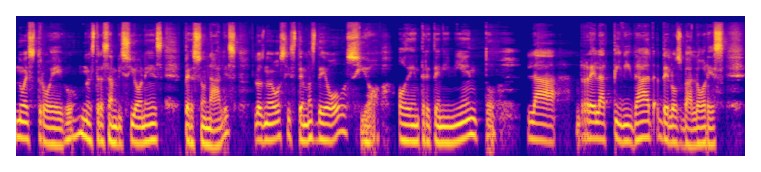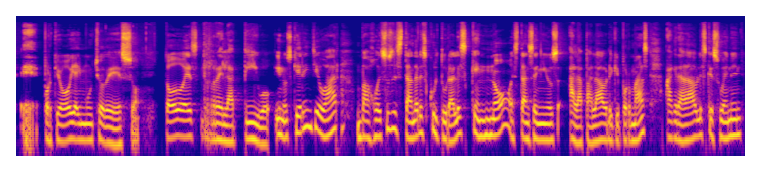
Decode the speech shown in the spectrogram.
nuestro ego, nuestras ambiciones personales, los nuevos sistemas de ocio o de entretenimiento, la relatividad de los valores, eh, porque hoy hay mucho de eso. Todo es relativo y nos quieren llevar bajo esos estándares culturales que no están ceñidos a la palabra y que por más agradables que suenen,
